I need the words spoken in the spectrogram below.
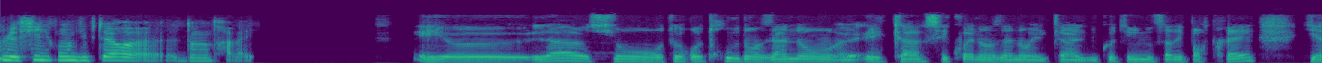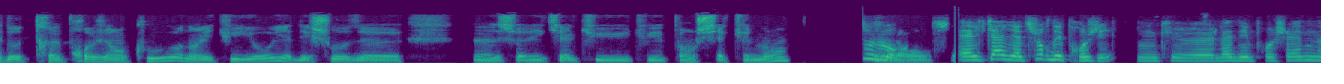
le fil conducteur dans mon travail. Et euh, là, si on te retrouve dans un an, euh, LK, c'est quoi dans un an, LK Il continue de nous faire des portraits. Il y a d'autres projets en cours dans les tuyaux. Il y a des choses euh, sur lesquelles tu, tu es penché actuellement. Toujours. LK, il y a toujours des projets. Donc l'année prochaine,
